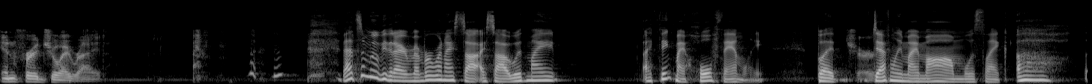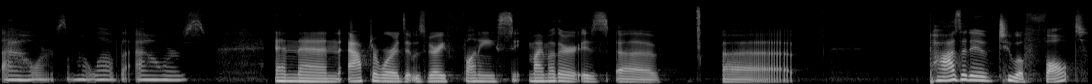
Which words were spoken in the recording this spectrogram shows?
in for a joyride. That's a movie that I remember when I saw. I saw it with my, I think my whole family, but Sure. definitely my mom was like, "Oh, the hours! I'm gonna love the hours." And then afterwards, it was very funny. See, my mother is uh, uh, positive to a fault.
